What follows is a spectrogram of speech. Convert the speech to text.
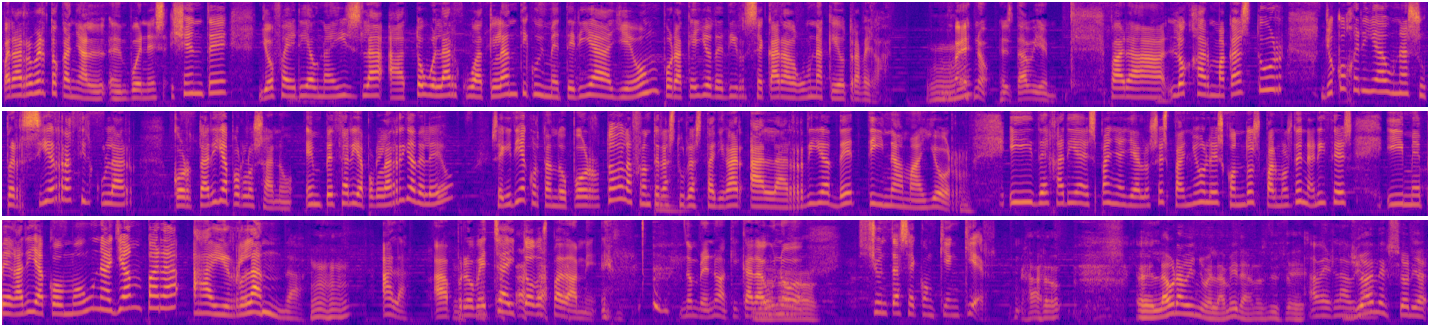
Para Roberto Cañal, en Buenes Xente, yo faería una isla a todo el arco atlántico y metería a Lleón por aquello de dir secar alguna que otra vega. Bueno, está bien. Para Lockhart Macastur, yo cogería una super sierra circular, cortaría por lo sano, empezaría por la ría de Leo, seguiría cortando por toda la frontera Asturias hasta llegar a la ría de Tinamayor y dejaría a España y a los españoles con dos palmos de narices y me pegaría como una llámpara a Irlanda. Ala, aprovecha y todos para dame. No, hombre, no, aquí cada No, no, uno no. júntase con quien quiera. Claro. Eh, Laura Viñuela, mira, nos dice, A ver, Laura. yo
